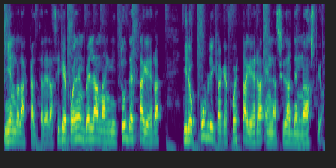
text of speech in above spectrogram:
yendo a las carteleras. Así que pueden ver la magnitud de esta guerra y lo pública que fue esta guerra en la ciudad de Knoxville.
